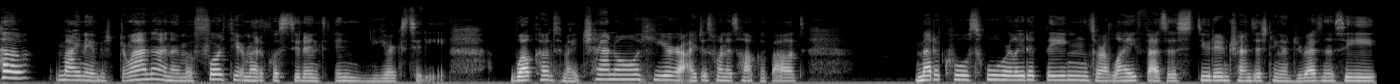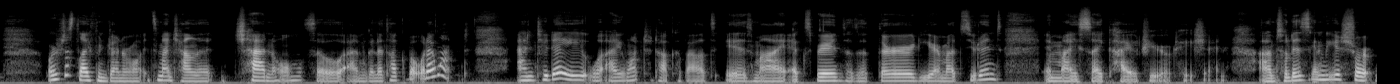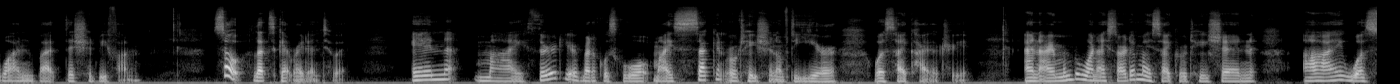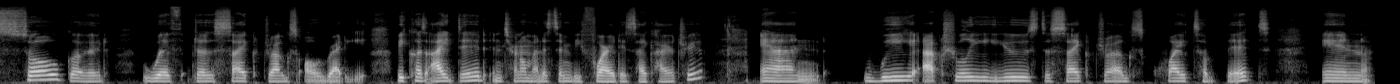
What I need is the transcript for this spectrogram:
Hello, my name is Joanna and I'm a fourth year medical student in New York City. Welcome to my channel. Here, I just want to talk about medical school related things or life as a student transitioning into residency or just life in general. It's my channel, channel, so I'm going to talk about what I want. And today, what I want to talk about is my experience as a third year med student in my psychiatry rotation. Um, so this is going to be a short one, but this should be fun. So let's get right into it. In my third year of medical school, my second rotation of the year was psychiatry. And I remember when I started my psych rotation, I was so good with the psych drugs already because I did internal medicine before I did psychiatry. And we actually used the psych drugs quite a bit in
